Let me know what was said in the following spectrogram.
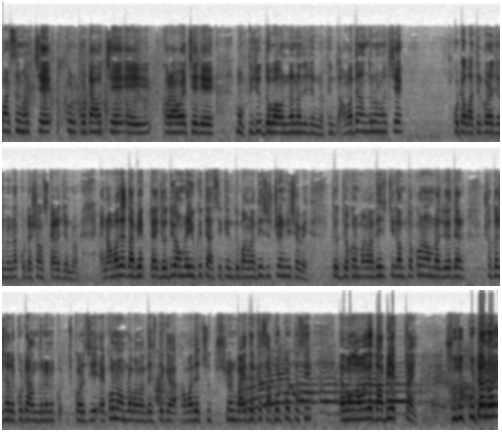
পার্সেন্ট হচ্ছে কোটা হচ্ছে এই করা হয়েছে যে মুক্তিযুদ্ধ বা অন্যান্যদের জন্য। কিন্তু আমাদের আন্দোলন হচ্ছে কোটা বাতিল করার জন্য না, কোটা সংস্কারের জন্য। And আমাদের দাবি একটাই, যদিও আমরা ইউকেতে আছি, কিন্তু বাংলাদেশ স্টুডেন্ট হিসেবে, তো যখন বাংলাদেশ ছিলাম, তখন আমরা দুই হাজার সতেরো সালে কোটা আন্দোলন করেছি। এখনও আমরা বাংলাদেশ থেকে আমাদের স্টুডেন্ট ভাইদেরকে সাপোর্ট করতেছি, এবং আমাদের দাবি একটাই, শুধু কোটা নয়,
